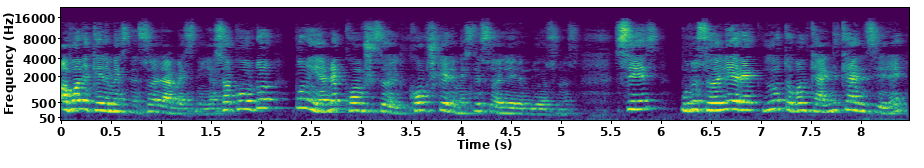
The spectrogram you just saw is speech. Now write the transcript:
Abone kelimesinin söylenmesinin yasak oldu. Bunun yerine komşu söyle, komşu kelimesini söyleyelim diyorsunuz. Siz bunu söyleyerek YouTube'un kendi kendisiyle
